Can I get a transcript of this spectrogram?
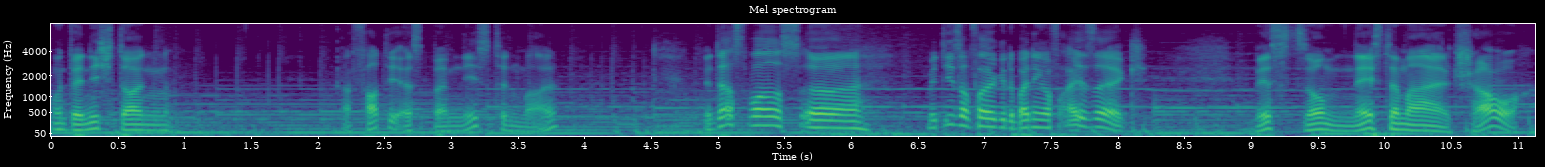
Und wenn nicht, dann erfahrt ihr es beim nächsten Mal. Denn das war's äh, mit dieser Folge The Binding of Isaac. Bis zum nächsten Mal. Ciao.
